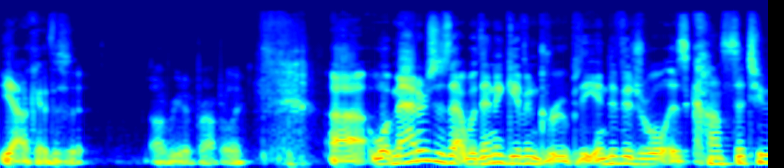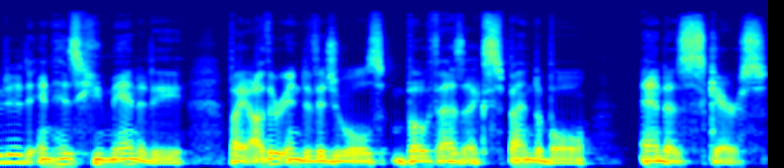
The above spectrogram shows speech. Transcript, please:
Yeah. Okay. This is it. I'll read it properly. Uh, what matters is that within a given group, the individual is constituted in his humanity by other individuals, both as expendable and as scarce.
